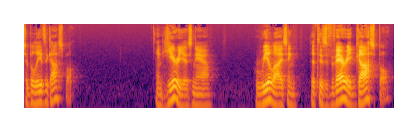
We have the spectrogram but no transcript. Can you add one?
to believe the gospel. And here he is now realizing that this very gospel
